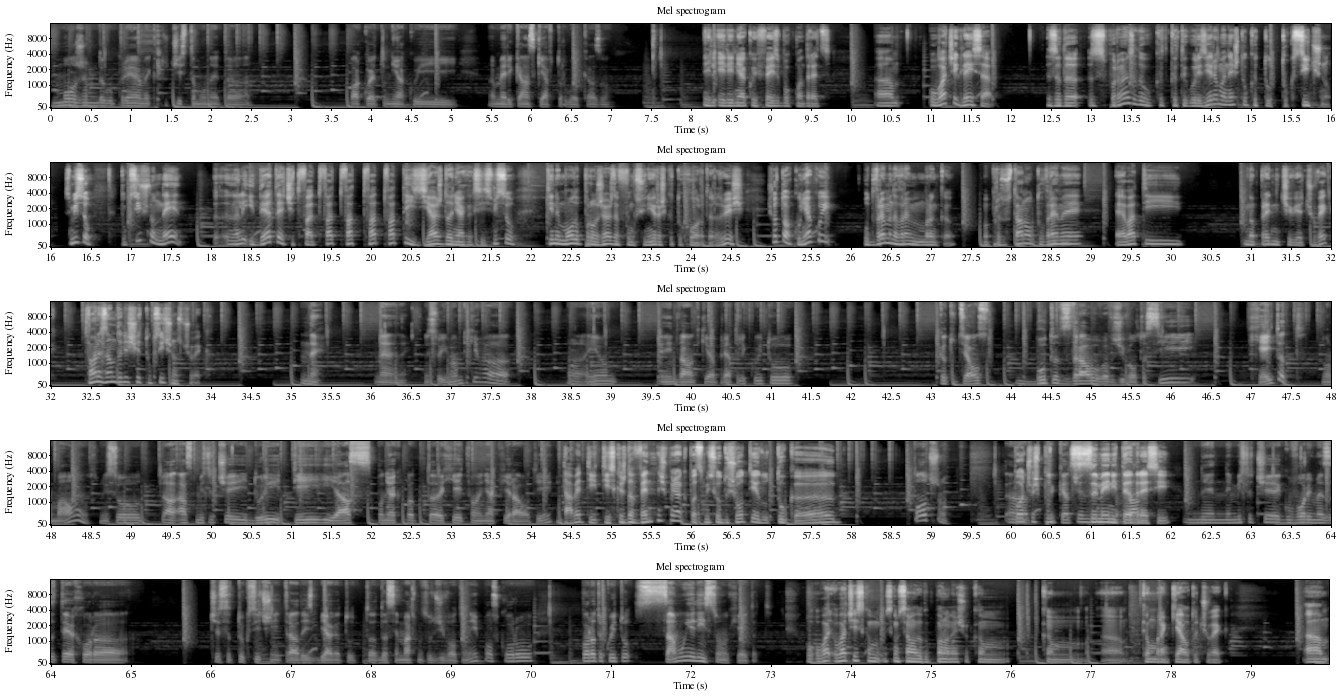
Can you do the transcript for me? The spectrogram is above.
можем да го приемем като чиста монета това, което някой американски автор го е казал. Или, или някой фейсбук мадрец. А, обаче, гледай сега, за да, според мен, за да го кат- категоризираме нещо като токсично. В смисъл, токсично не е, а, нали, идеята е, че това, това, това, това, това те изяжда някакси. В смисъл, ти не мога да продължаваш да функционираш като хората, разбираш? Защото ако някой от време на време мрънка, но през останалото време ева ти напредничевия човек, това не знам дали ще е токсичност човек. Не. Не, не, не. Смисъл, имам такива... А, имам един-двама такива приятели, които като цяло бутат здраво в живота си, хейтат. Нормално. В смисъл, а, аз мисля, че и дори и ти и аз по някакъв път а, хейтваме някакви работи. Да бе, ти, ти искаш да вентнеш по някакъв път, в смисъл дошло ти е до тук, Точно. Почваш по така че семейните адреси. Не, не мисля, че говориме за тези хора, че са токсични и трябва да избягат от а, да се махнат от живота ни. По-скоро хората, които само единствено хейтат. Оба- Обаче искам, искам само да допълня нещо към, към, а, към ранкялото човек. А,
